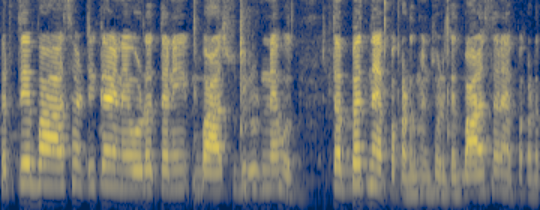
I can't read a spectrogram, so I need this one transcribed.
तर ते बाळासाठी काय नाही एवढं त्याने बाळ सुदृढ नाही होत. तब्येत नाही पकडत म्हणजे थोडक्यात बाळसं नाही पकडत.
